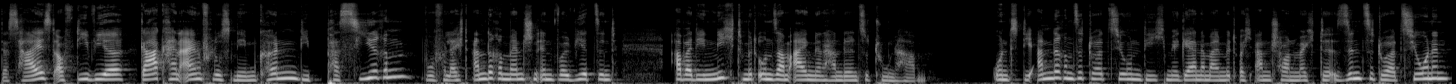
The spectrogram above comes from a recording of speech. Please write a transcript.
Das heißt, auf die wir gar keinen Einfluss nehmen können, die passieren, wo vielleicht andere Menschen involviert sind, aber die nicht mit unserem eigenen Handeln zu tun haben. Und die anderen Situationen, die ich mir gerne mal mit euch anschauen möchte, sind Situationen,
